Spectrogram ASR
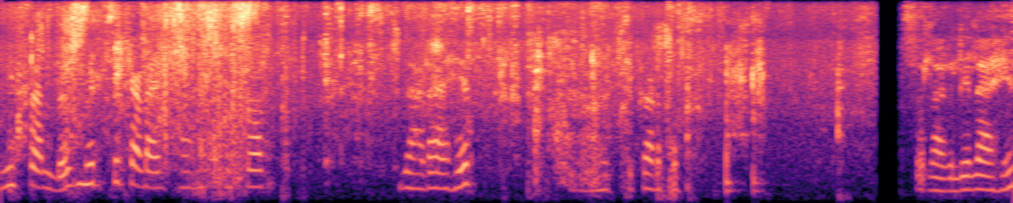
मी चाललो मिरची काढायचं झाडं आहेत. मिरची काढतो. असं लागलेलं आहे.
